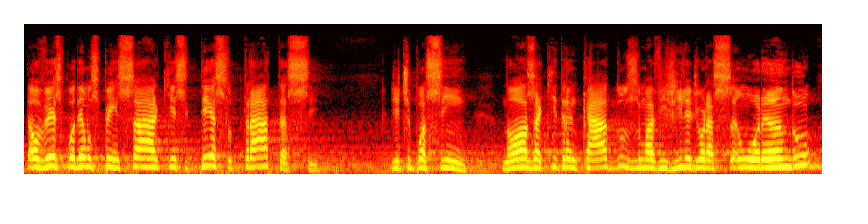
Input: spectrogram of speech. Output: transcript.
talvez podemos pensar que esse texto trata-se de tipo assim, nós aqui trancados numa vigília de oração orando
